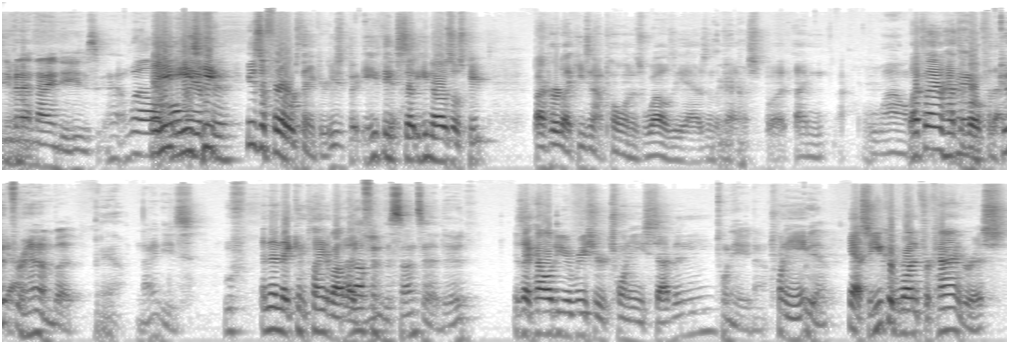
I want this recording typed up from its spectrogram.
Even at 90, he's uh, well. He, he's, he, he's a forward thinker. He's he thinks that he knows those people. But I heard like he's not polling as well as he has in the past. But I'm, wow. Luckily, I don't have to Man, vote for that Good guy. for him, but Yeah. 90s. And then they complain about Right like off into the sunset, dude. it's like how old do you reach? You're 27, 28 now. 28? Yeah. Yeah, so you could run for Congress.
